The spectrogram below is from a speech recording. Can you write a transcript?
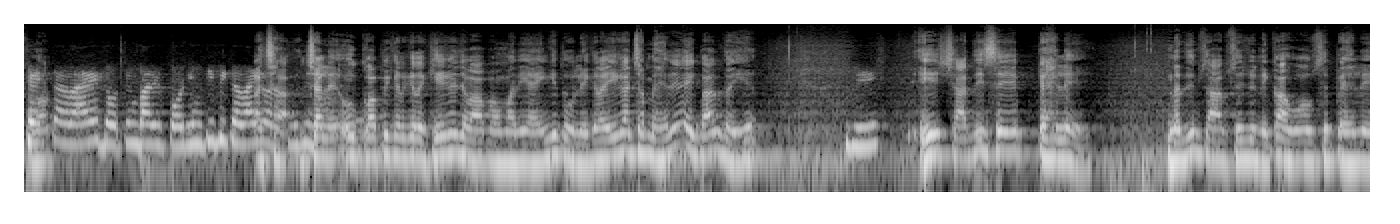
चेक करवाए दो तीन बार रिपोर्ट इनकी भी करवाई अच्छा चले वो कॉपी करके रखिएगा जब आप हमारी आएँगी तो लेकर आइएगा। अच्छा महरीन एक बात बताइए। जी। ये शादी से पहले नदीम साहब से जो निकाह हुआ उससे पहले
